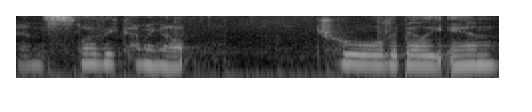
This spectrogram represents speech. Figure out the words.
And slowly coming up, draw the belly in.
